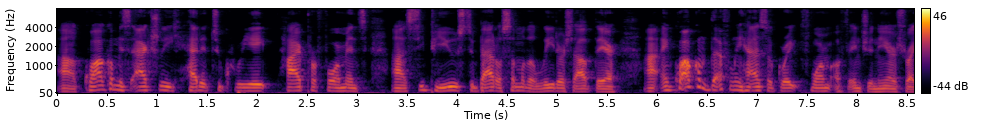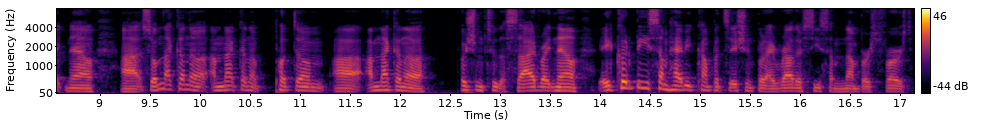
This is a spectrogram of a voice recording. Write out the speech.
Uh, Qualcomm is actually headed to create high performance uh, CPUs to battle some of the leaders out there, uh, and Qualcomm definitely has a great form of engineers right now. Uh, so I'm not gonna I'm not gonna put them I'm not gonna push them to the side right now. It could be some heavy competition, but I'd rather see some numbers first.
